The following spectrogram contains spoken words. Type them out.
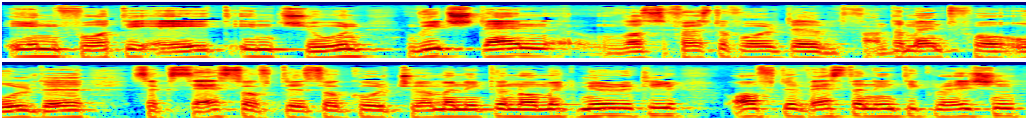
in 48 in June, which then was first of all the fundament for all the success of the so-called German economic miracle of the Western integration.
